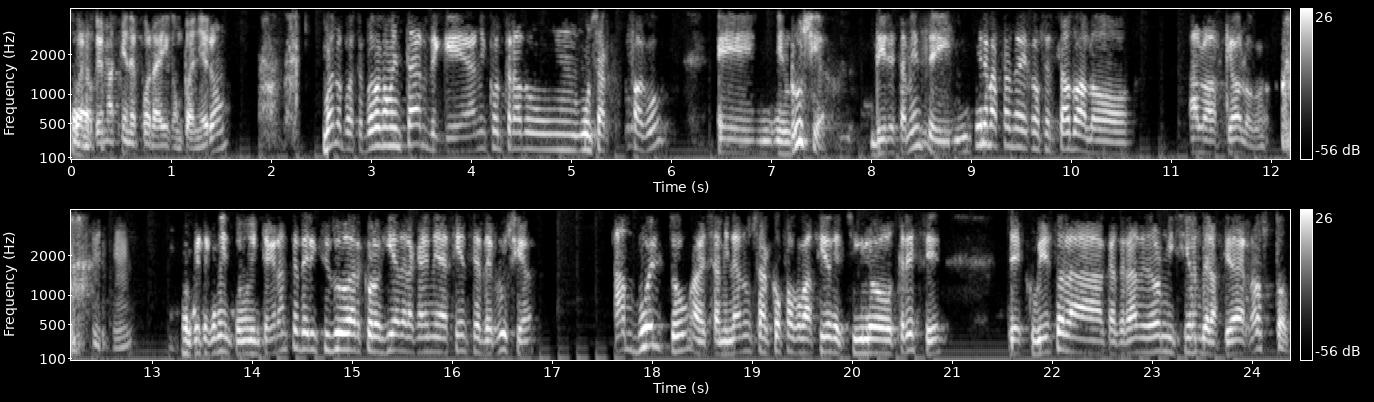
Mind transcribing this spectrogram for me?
bueno, ¿qué más tienes por ahí, compañero? Bueno, pues te puedo comentar de que han encontrado un, sarcófago en, Rusia directamente y tiene bastante desconcertado a los, a los arqueólogos. Porque te comento, integrantes del Instituto de Arqueología de la Academia de Ciencias de Rusia han vuelto a examinar un sarcófago vacío del siglo XIII descubierto en la Catedral de Dormición de la ciudad de Rostov.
